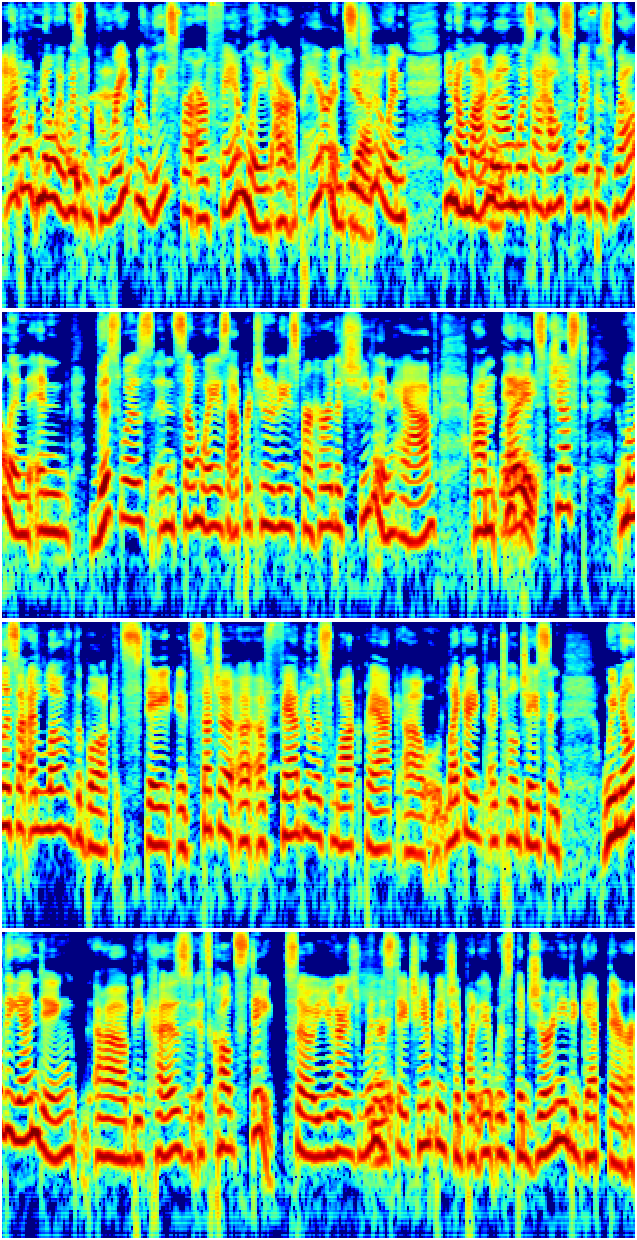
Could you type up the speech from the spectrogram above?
I don't know, it was a great release for our family, our parents yeah. too. And, you know, my right. mom was a housewife as well. And, and this was, in some ways, opportunities for her that she didn't have. Um, it, it's just, Melissa, I love the book, State. It's such a, a, a fabulous walk back. Uh, like I, I, told Jason, we know the ending uh, because because it's called state. So you guys win the state championship, but it was the journey to get there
